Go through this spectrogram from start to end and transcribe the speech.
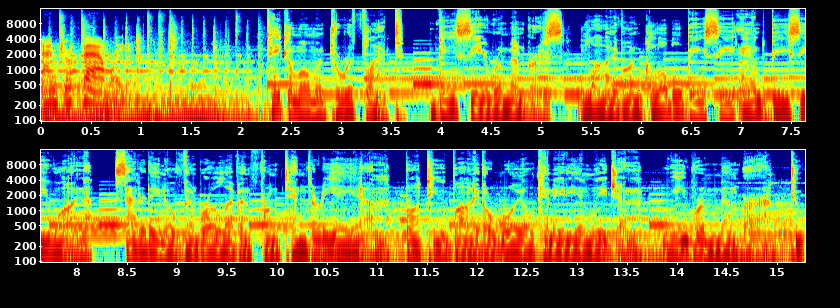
and your family. Take a moment to reflect. BC Remembers, live on Global BC and BC One, Saturday, November 11th from 10:30 a.m. Brought to you by the Royal Canadian Legion. We remember to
